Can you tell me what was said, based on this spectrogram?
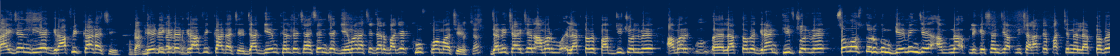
রাইজেন দিয়ে গ্রাফিক কার্ড আছে। ডেডিকেটেড গ্রাফিক কার্ড আছে। যা গেম খেলতে চাইছেন যা গেমার আছে যার বাজেট খুব কম আছে। আচ্ছা। জানি চাইছেন আমার ল্যাপটপে পাবজি চলবে আমার ল্যাপটপে গ্র্যান্ড থিফ চলবে সমস্ত রকম গেমিং যে আপনার অ্যাপ্লিকেশন যে আপনি চালাতে পারছেন না ল্যাপটপে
